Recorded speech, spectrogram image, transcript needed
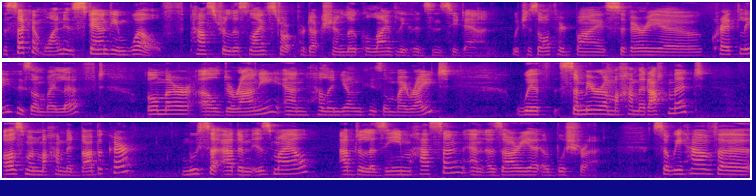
The second one is Standing Wealth Pastoralist Livestock Production and Local Livelihoods in Sudan, which is authored by Saverio Krätli, who's on my left, Omar Al Durrani, and Helen Young, who's on my right, with Samira Mohammed Ahmed, Osman Mohammed Babakar, Musa Adam Ismail, Abdulazim Hassan, and Azaria El Bushra. So we have, uh,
